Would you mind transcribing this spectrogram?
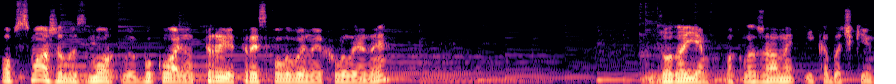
Обсмажили з морквою буквально 3-3,5 хвилини. Додаємо баклажани і кабачки.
